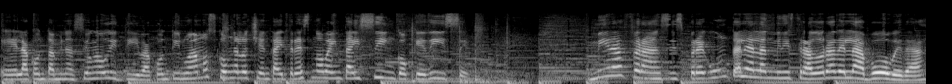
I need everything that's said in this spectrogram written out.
eh, la contaminación auditiva. Continuamos con el 8395 que dice, mira Francis, pregúntale a la administradora de la bóveda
